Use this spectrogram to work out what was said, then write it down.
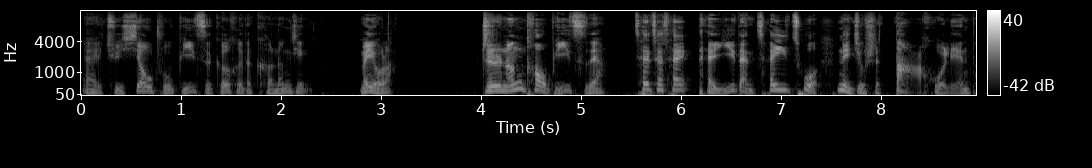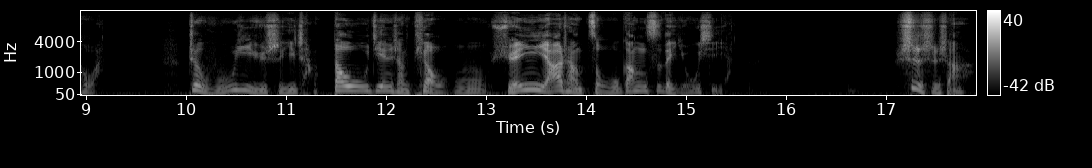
哎，去消除彼此隔阂的可能性没有了，只能靠彼此呀猜猜猜。一旦猜错，那就是大祸连头啊！这无异于是一场刀尖上跳舞、悬崖上走钢丝的游戏呀。事实上啊，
